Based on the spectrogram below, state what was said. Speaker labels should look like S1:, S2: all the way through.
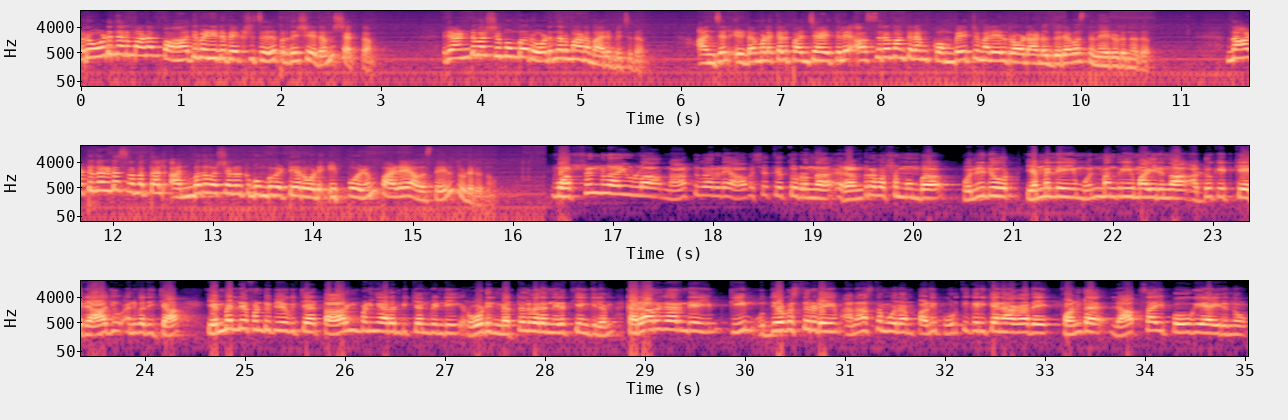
S1: Road നിർമ്മാണം പാതി വഴിയിൽ ഉപേക്ഷിച്ചത് പ്രതിഷേധം ശക്തം. രണ്ടു വർഷം മുമ്പ് റോഡ് നിർമ്മാണം ആരംഭിച്ചത്. അഞ്ചൽ ഇടമുളക്കൽ പഞ്ചായത്തിലെ അസുരമംഗലം കൊമ്പേറ്റുമലയിൽ റോഡാണ് ദുരവസ്ഥ നേരിടുന്നത്. നാട്ടുകാരുടെ ശ്രമത്താൽ അൻപത് വർഷങ്ങൾക്ക് മുമ്പ് വെട്ടിയ റോഡ് ഇപ്പോഴും പഴയ അവസ്ഥയിൽ തുടരുന്നു.
S2: വർഷങ്ങളായുള്ള നാട്ടുകാരുടെ ആവശ്യത്തെ തുടർന്ന് രണ്ടര വർഷം മുമ്പ് പുനലൂർ എം എൽ എയും മുൻ മന്ത്രിയുമായിരുന്ന അഡ്വക്കേറ്റ് കെ രാജു അനുവദിച്ച എം എൽ എ ഫണ്ട് ഉപയോഗിച്ച് ടാറിംഗ് പണി ആരംഭിക്കാൻ വേണ്ടി റോഡിൽ മെറ്റൽ വരെ നിരത്തിയെങ്കിലും കരാറുകാരന്റെയും ടീം ഉദ്യോഗസ്ഥരുടെയും അനാസ്ഥ മൂലം പണി പൂർത്തീകരിക്കാനാകാതെ ഫണ്ട് ലാപ്സായി പോവുകയായിരുന്നു.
